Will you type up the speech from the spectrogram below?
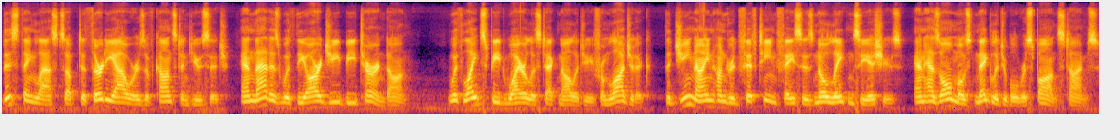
this thing lasts up to 30 hours of constant usage, and that is with the RGB turned on. With Lightspeed wireless technology from Logitech, the G915 faces no latency issues and has almost negligible response times.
